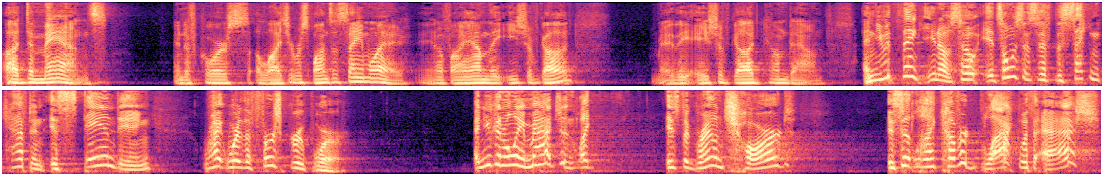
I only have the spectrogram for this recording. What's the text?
uh, demands. And of course, Elijah responds the same way. You know, if I am the Ish of God, may the Ish of God come down. And you would think, you know, so it's almost as if the second captain is standing right where the first group were. And you can only imagine, like, is the ground charred? Is it like covered black with ash?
